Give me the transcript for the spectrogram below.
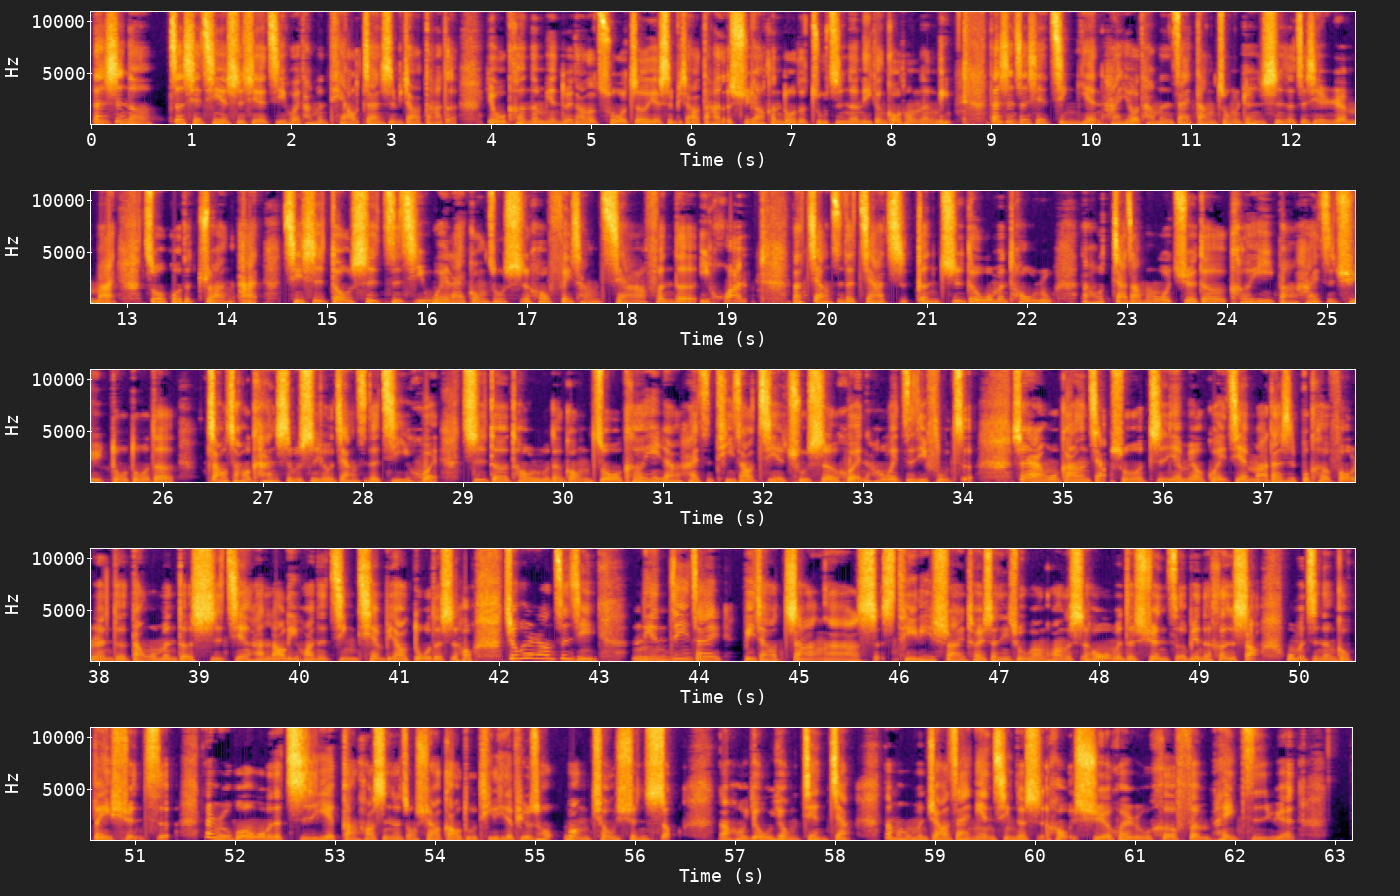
但是呢。这些企业实习的机会，他们挑战是比较大的，有可能面对到的挫折也是比较大的，需要很多的组织能力跟沟通能力。但是这些经验，还有他们在当中认识的这些人脉、做过的专案，其实都是自己未来工作时候非常加分的一环。那这样子的价值更值得我们投入。然后家长们，我觉得可以帮孩子去多多的。找找看，是不是有这样子的机会，值得投入的工作，可以让孩子提早接触社会，然后为自己负责。虽然我刚刚讲说职业没有贵贱嘛，但是不可否认的，当我们的时间和劳力换的金钱比较多的时候，就会让自己年纪在比较长啊，体力衰退、身体出状况的时候，我们的选择变得很少，我们只能够被选择。但如果我们的职业刚好是那种需要高度体力的，比如说网球选手。然后游泳健将，那么我们就要在年轻的时候学会如何分配资源。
